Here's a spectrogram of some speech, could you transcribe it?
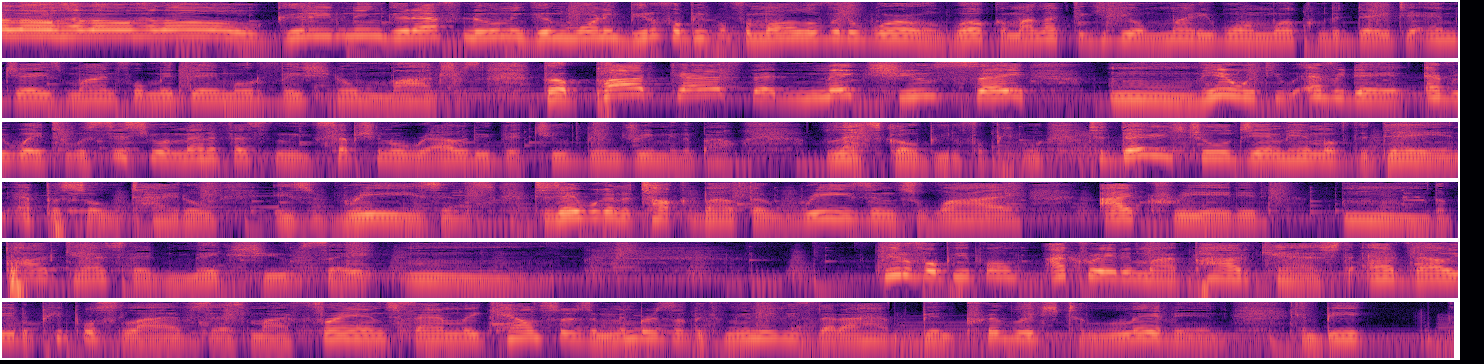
Hello, hello, hello. Good evening, good afternoon, and good morning, beautiful people from all over the world. Welcome. I'd like to give you a mighty warm welcome today to MJ's Mindful Midday Motivational Mantras, the podcast that makes you say, Mmm, here with you every day in every way to assist you in manifesting the exceptional reality that you've been dreaming about. Let's go, beautiful people. Today's Jewel Gem Hymn of the Day and episode title is Reasons. Today we're going to talk about the reasons why I created Mmm, the podcast that makes you say mmm. Beautiful people, I created my podcast to add value to people's lives as my friends, family, counselors, and members of the communities that I have been privileged to live in and be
